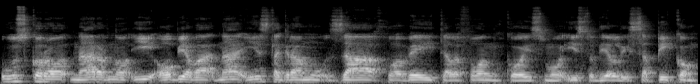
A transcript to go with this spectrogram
uskoro naravno i objava na Instagramu za Huawei telefon koji smo isto dijelili sa Pikom,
